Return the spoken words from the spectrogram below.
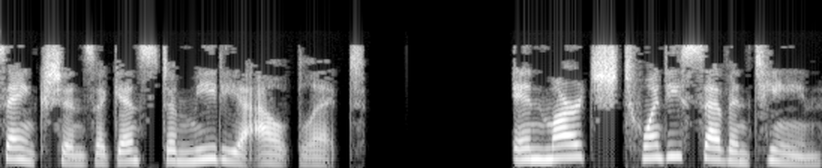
sanctions against a media outlet. In March 2017,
